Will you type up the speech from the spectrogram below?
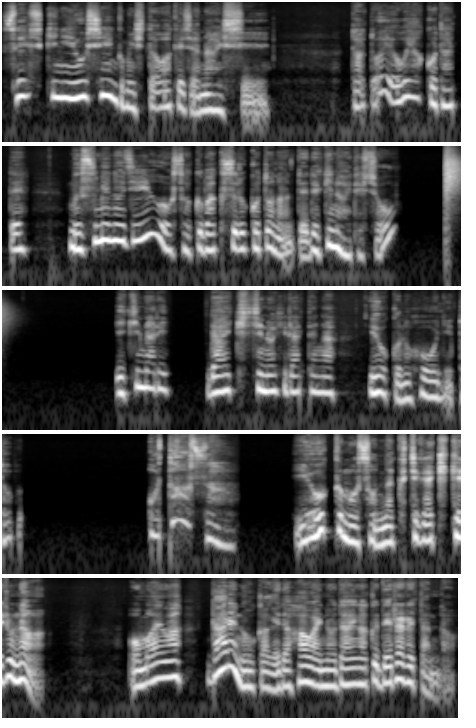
正式に養子縁組したわけじゃないし。たとえ親子だって娘の自由を束縛することなんてできないでしょ？いきなり大吉の平手が陽子の方に飛ぶ「お父さんよくもそんな口が聞けるな。お前は誰のおかげでハワイの大学出られたんだ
